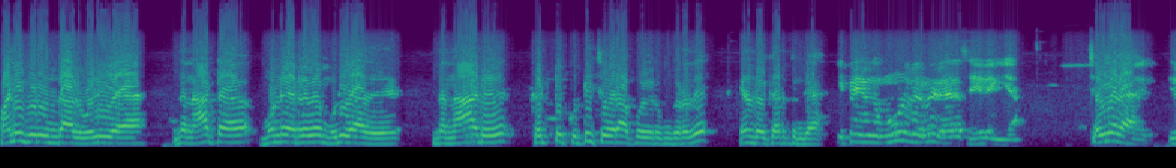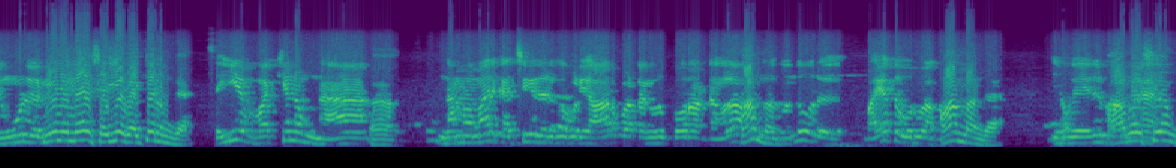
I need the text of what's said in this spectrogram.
பணிபுரிந்தால் ஒழிய இந்த நாட்டை முன்னேறவே முடியாது. இந்த நாடு கெட்டு குட்டிச்சுவரா போயிருங்கிறது என்னுடைய கருத்துங்க. இப்ப இவங்க மூணு பேருமே வேலை செய்யறீங்க செய்யல. இனிமேல் செய்ய வைக்கணுங்க. செய்ய வைக்கணும்னா. நம்ம மாதிரி கட்சிகள் இருக்கக்கூடிய ஆர்ப்பாட்டங்களும் போராட்டங்களும் வந்து ஒரு பயத்தை உருவாக்கும். ஆமாங்க. இவங்க அவசியம்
